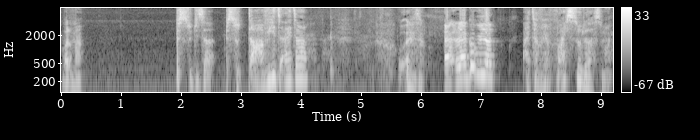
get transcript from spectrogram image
warte mal. Bist du dieser, bist du David, Alter? Also, äh, dann guck mich an. Alter, wer weißt du das, Mann?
